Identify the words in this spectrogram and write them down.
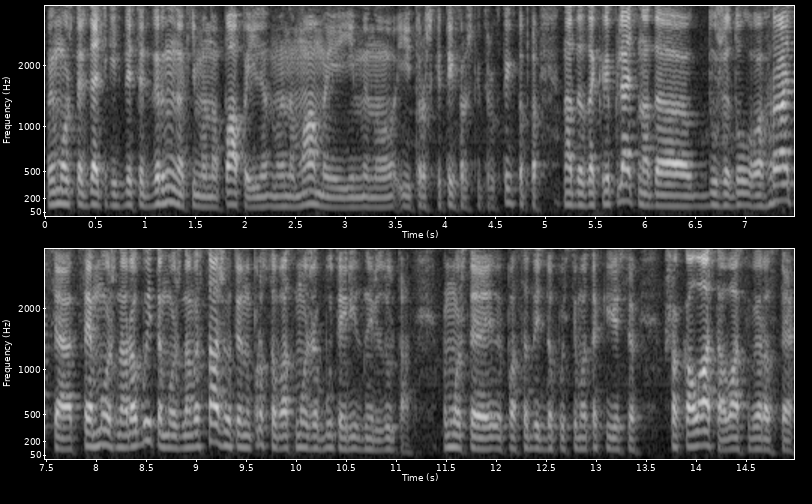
Ви можете взяти якихось 10 зернинок, іменно папи, іменно мами, іменно і трошки тих, трошки трьох тих. Тобто треба закріпляти, треба дуже довго гратися. Це можна робити, можна висаджувати, ну просто у вас може бути різний результат. Ви можете посадити, допустимо, такий ось шоколад, а у вас виросте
